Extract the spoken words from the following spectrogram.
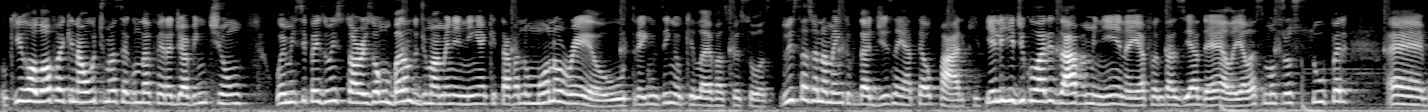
O que rolou foi que na última segunda-feira, dia 21, o MC fez um story zombando de uma menininha que tava no monorail, o trenzinho que leva as pessoas do estacionamento da Disney até o parque. E ele ridicularizava a menina e a fantasia dela, e ela se mostrou super é,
